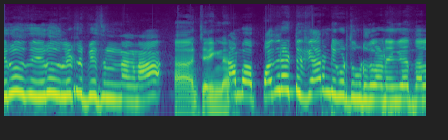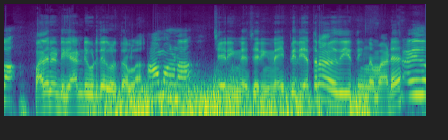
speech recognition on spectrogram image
இருபது இருபது லிட்டர் பீஸ் இருந்தாங்கண்ணா. ஆ சரிங்கண்ணா. நம்ம பதினெட்டு கேரண்டி கொடுத்து கொடுக்கலாம் எங்க இருந்தாலும். பதினெட்டு கேரண்டி கொடுத்தே கொடுத்துடலாம். ஆமாங்கண்ணா. சரிங்கண்ணா சரிங்கண்ணா. இப்போ இது எத்தனை ஈத்துங்கண்ணா மாடு? இது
